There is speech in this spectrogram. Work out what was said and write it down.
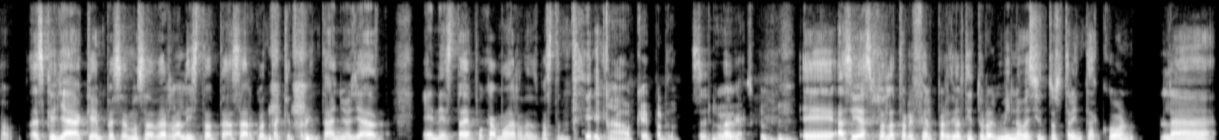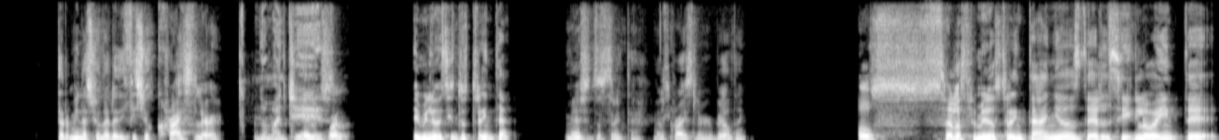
No, es que ya que empecemos a ver la lista, te vas a dar cuenta que 30 años ya en esta época moderna es bastante. Ah, ok, perdón. Sí. Eh, así es, pues la Torre Eiffel perdió el título en 1930 con la terminación del edificio Chrysler. No manches. cual, ¿En 1930? 1930, el Chrysler Building. O sea, los primeros 30 años del siglo XX,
